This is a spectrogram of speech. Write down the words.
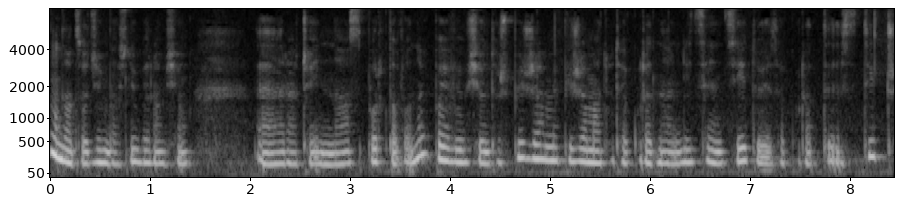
No na co dzień właśnie ubieram się e, raczej na sportowo. No i pojawiły się też piżamy. Piżama tutaj akurat na licencji. Tu jest akurat e, Stitch.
